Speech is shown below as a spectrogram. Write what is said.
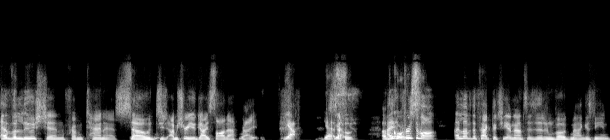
evolution from tennis. So did, I'm sure you guys saw that, right? Yeah. Yes. So of I- course. first of all, I love the fact that she announces it in Vogue magazine.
